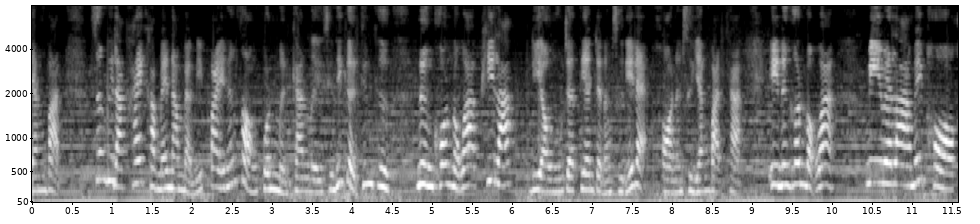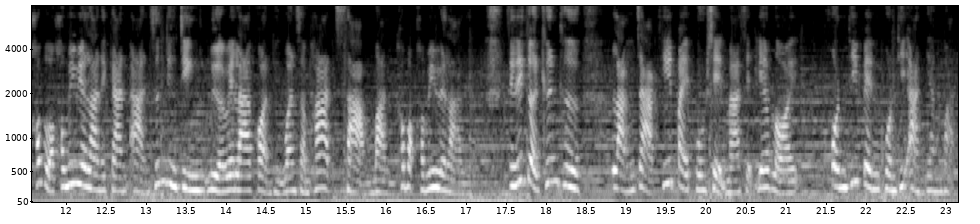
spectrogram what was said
ยังบัตร ซึ่งพี่รักให้คำแนะนำแบบนี้ไปทั้งสองคนเหมือนกันเลย สิ่งที่เกิดขึ้นคือหนึ่งคนบอกว่าพี่รักเดี๋ยวหนูจะเตรียมจากหนังสือนี่แหละขอหนังสือยังบัตรค่ะ อีกหนึ่งคนบอกว่ามีเวลาไม่พอเขาบอกว่าเขาไม่มีเวลาในการอ่าน ซึ่งจริง ๆ เหลือเวลาก่อนถึงวันสัมภาษณ์ 3 วัน เขาบอกเขาไม่มีเวลาเลยสิ่งที่เกิดขึ้นคือ หลังจากที่ไปโปรเซสมาเสร็จเรียบร้อย คนที่เป็นคนที่อ่านยังบัตร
